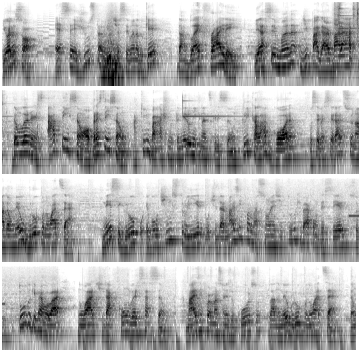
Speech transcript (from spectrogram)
E olha só, essa é justamente a semana do quê? Da Black Friday. E é a semana de pagar barato. Então, learners, atenção, ó, presta atenção. Aqui embaixo, no primeiro link na descrição, clica lá agora, você vai ser adicionado ao meu grupo no WhatsApp. Nesse grupo eu vou te instruir, vou te dar mais informações de tudo que vai acontecer, sobre tudo que vai rolar no Arte da Conversação mais informações do curso lá no meu grupo no WhatsApp. Então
